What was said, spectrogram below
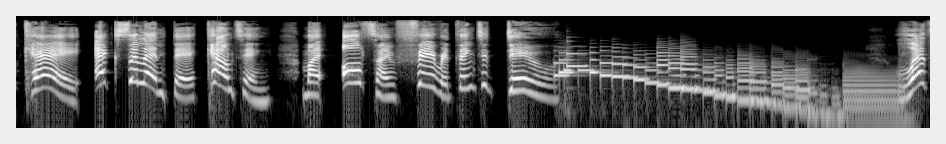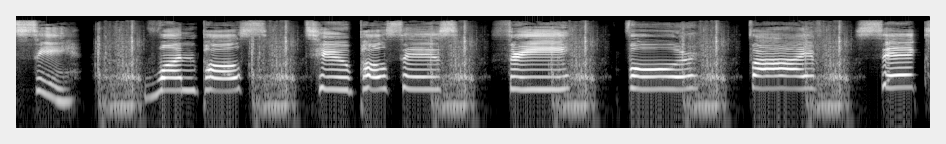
Okay, excelente. Counting. My all time favorite thing to do. Let's see. One pulse, two pulses, three, four, five, six,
